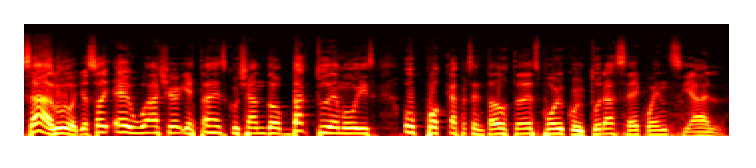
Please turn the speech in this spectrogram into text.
Saludos, yo soy Ed Washer y estás escuchando Back to the Movies, un podcast presentado a ustedes por Cultura Secuencial.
